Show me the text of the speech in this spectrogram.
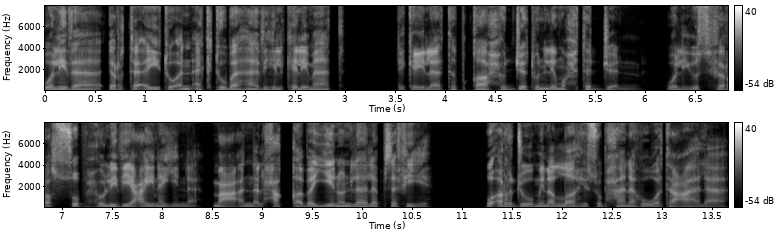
ولذا ارتأيت أن أكتب هذه الكلمات لكي لا تبقى حجة لمحتج وليسفر الصبح لذي عينين مع أن الحق بين لا لبس فيه. وأرجو من الله سبحانه وتعالى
